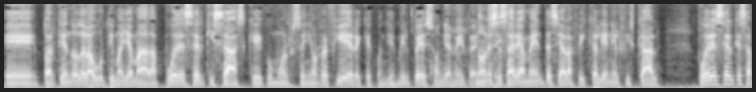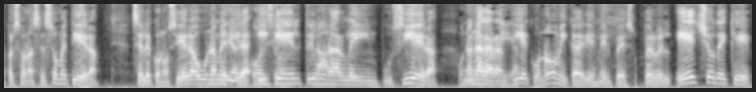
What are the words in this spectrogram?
Eh, partiendo de la última llamada, puede ser quizás que como el señor refiere, que con 10 mil pesos, Con 10 mil pesos, no sí. necesariamente sea la fiscalía ni el fiscal. Puede ser que esa persona se sometiera, se le conociera una, Una medida y que el tribunal le impusiera Una una, garantía. garantía. económica de 10 mil pesos. Pero el hecho de que,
